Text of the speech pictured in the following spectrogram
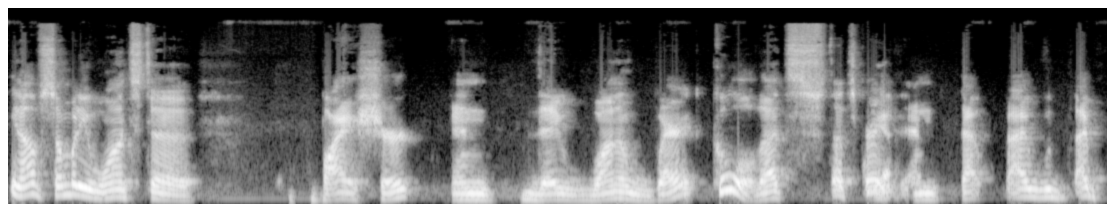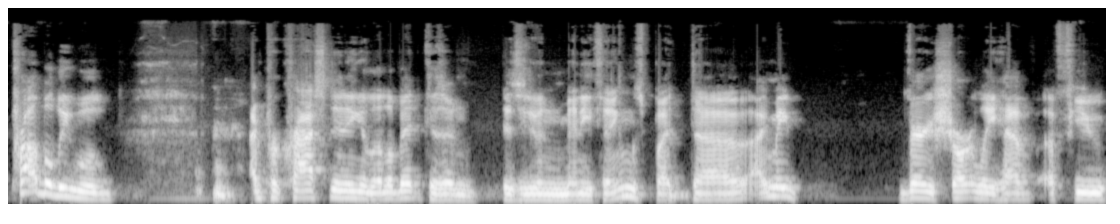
you know, if somebody wants to buy a shirt and they want to wear it, cool. That's that's great. And that I would I probably will I'm procrastinating a little bit because I'm busy doing many things, but uh, I may very shortly have a few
